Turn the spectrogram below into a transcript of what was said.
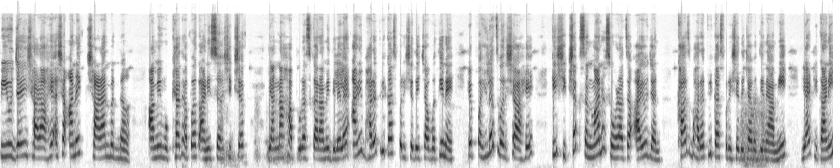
पियू जैन शाळा आहे अशा अनेक शाळांमधनं आम्ही मुख्याध्यापक आणि सहशिक्षक यांना हा पुरस्कार आम्ही दिलेला आहे. आणि भारत विकास परिषदेच्या वतीने हे पहिलंच वर्ष आहे की शिक्षक सन्मान सोहळाचं आयोजन खास भारत विकास परिषदेच्या वतीने आम्ही या ठिकाणी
